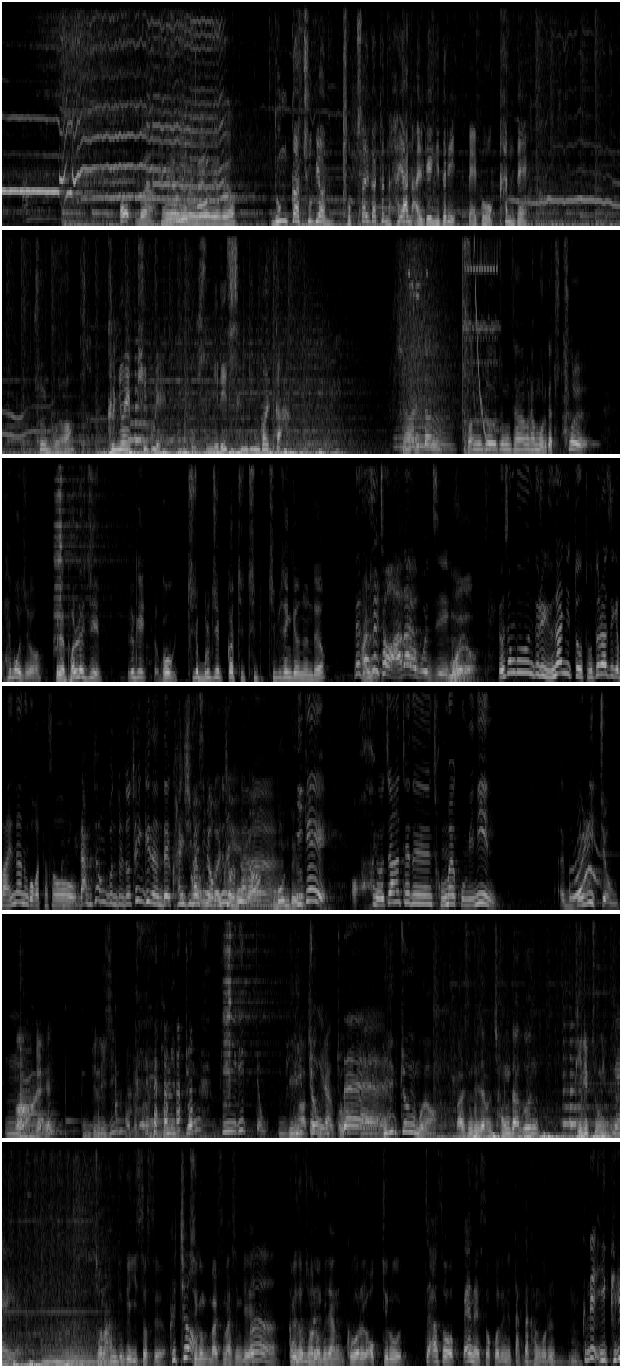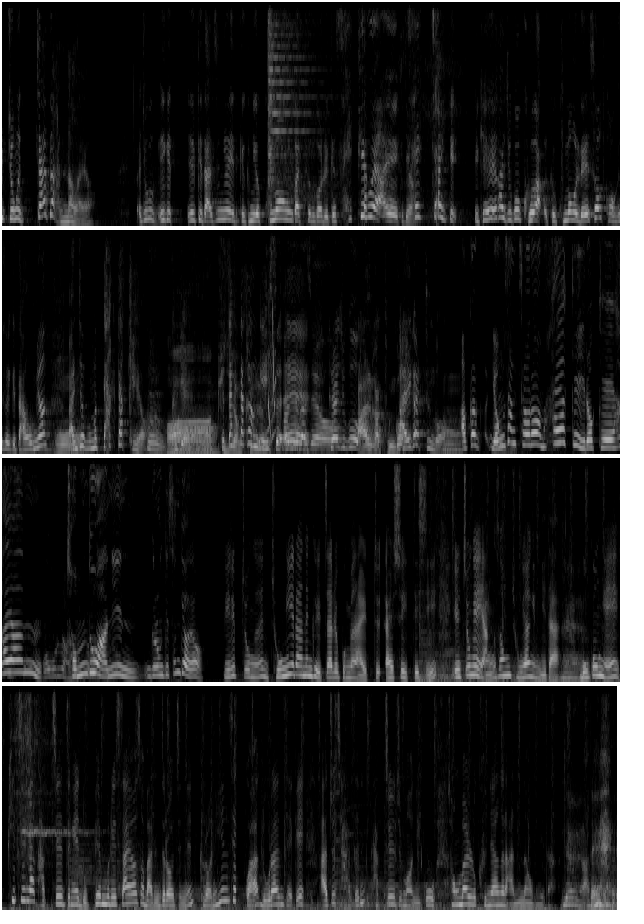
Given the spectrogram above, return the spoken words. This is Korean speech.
어 뭐야? 왜요 왜요 왜요 왜요 왜요? 눈가 주변 좁쌀 같은 하얀 알갱이들이 빼곡한데 저기 뭐야? 그녀의 피부에 무슨 일이 생긴 걸까? 자 일단 전조 증상을 한번 우리가 추측을 해보죠. 그래 벌레집 이렇게 거 진짜 물집 같이 집, 집이 생겼는데요? 근데 사실 저 알아요, 뭔지. 뭐예요? 여성분들이 유난히 또 도드라지게 많이 나는 것 같아서 남성분들도 생기는데 관심이, 관심이 없는 거지. 걸까요? 네. 뭔데요? 이게 어, 여자한테는 정말 고민인 어, 멸입종, 어? 네? 빌리지? 분립종? 비립종. 비립종이라고. 네. 비립종이 뭐야? 말씀드리자면 정답은 비립종입니다. 예, 예. 저는 한두 개 있었어요. 그쵸? 지금 말씀하신 게 어, 그래서 없는데. 저는 그냥 그거를 억지로 짜서 빼냈었거든요. 딱딱한 거를. 근데 이 비립종은 짜도 안 나와요. 가지고 이게 이렇게 나중에 이렇게 그러니까 구멍 같은 거를 이렇게 살짝 피부에 아예 그냥. 살짝 이렇게 이렇게 해가지고 그, 아- 그 구멍을 내서 거기서 이렇게 나오면 만져보면 딱딱해요. 그게 아, 그 피지랑 딱딱한 게 있어요. 맞아요, 예. 맞아요. 그래가지고 알 같은 거? 알 같은 거. 아까 영상처럼 하얗게 이렇게 하얀 점도 아닌 그런 게 생겨요. 비립종은 종이라는 글자를 보면 알 수 있듯이 일종의 양성 종양입니다. 네. 모공에 피지나 각질 등의 노폐물이 쌓여서 만들어지는 그런 흰색과 노란색의 아주 작은 각질 주머니고 정말로 그냥은 안 나옵니다. 네, 안 네.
